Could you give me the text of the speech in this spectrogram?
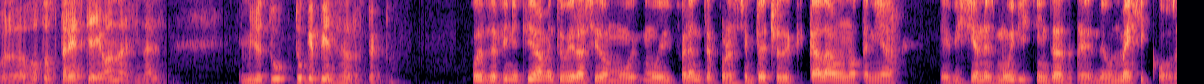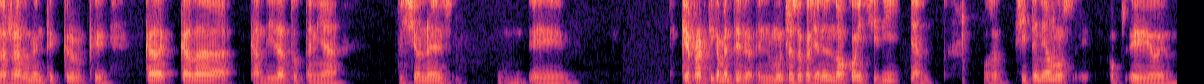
los otros tres que llegaron al final. Emilio, ¿tú, ¿tú qué piensas al respecto? Pues definitivamente hubiera sido muy, muy diferente por el simple hecho de que cada uno tenía eh, visiones muy distintas de, un México. O sea, realmente creo que cada, candidato tenía visiones eh, que prácticamente en muchas ocasiones no coincidían. O sea, sí teníamos eh,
